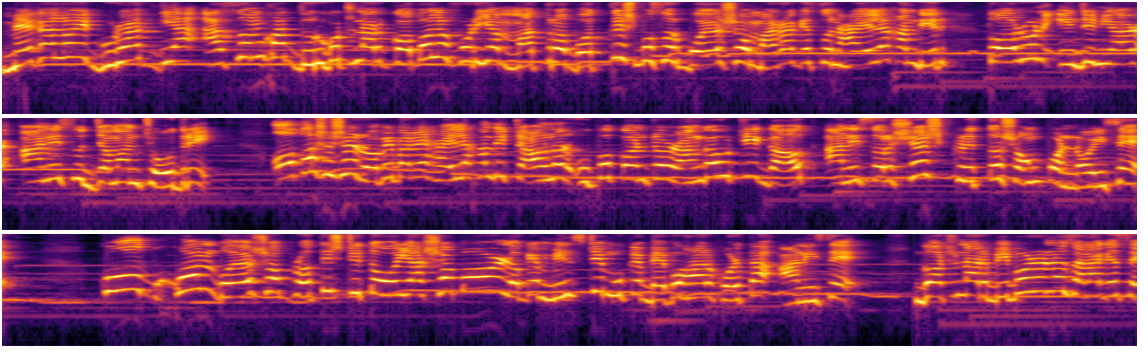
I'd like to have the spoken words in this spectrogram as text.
মেঘালয় গুড়াত গিয়া আচমকা দুর্ঘটনার কবলে পড়িয়া মাত্র বত্রিশ বছর বয়সে মারা গেছেন হাইলাকান্দির তরুণ ইঞ্জিনিয়ার আনিসুজ্জামান চৌধুরী অবশেষে রবিবারে হাইলাকান্দি টাউনের উপকণ্ঠ রাঙ্গাউটি গাঁৱত আনিসর শেষ কৃত্য সম্পন্ন হয়েছে খুব কম বয়স প্রতিষ্ঠিত হইয়া সবর লগে মিষ্টি মুখে ব্যবহার করতে আনিছে। ঘটনার বিবরণও জানা গেছে,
